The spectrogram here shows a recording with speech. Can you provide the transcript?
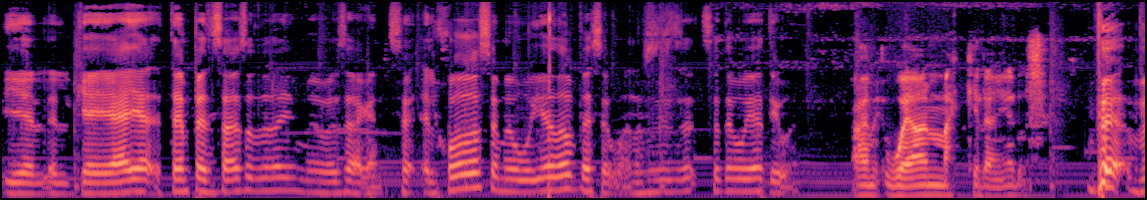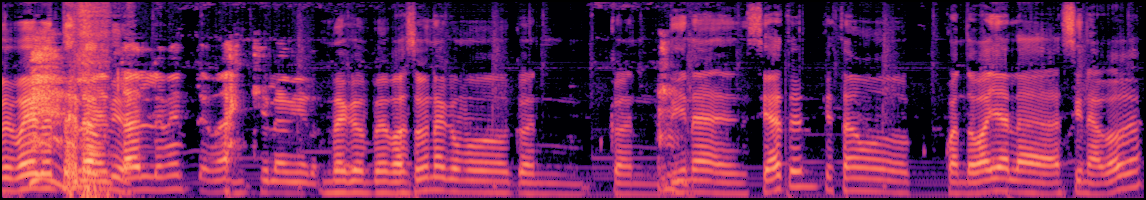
Y el, el que haya, estén pensados esos detalles me parece bacán. Se- el juego se me bugueó dos veces, weón. No sé si se, se te bugueó a ti, weón. weón más que la mierda. Me, me voy a contar la. Lamentablemente más que la mierda. Me, me pasó una como con, con Dina en Seattle, que estábamos cuando vaya a la sinagoga.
